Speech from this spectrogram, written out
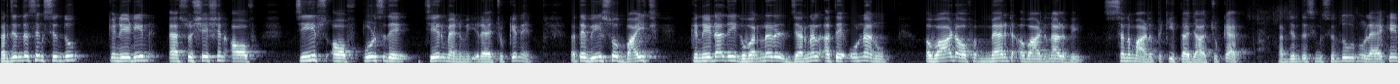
Harjinder Singh Sidhu Canadian association of chiefs of police ਦੇ ਚੇਅਰਮੈਨ ਵੀ ਰਹਿ ਚੁੱਕੇ ਨੇ ਅਤੇ 2022 ਚ ਕੈਨੇਡਾ ਦੀ ਗਵਰਨਰ ਜਨਰਲ ਅਤੇ ਉਹਨਾਂ ਨੂੰ ਅਵਾਰਡ ਆਫ ਮੈਰਿਟ ਅਵਾਰਡ ਨਾਲ ਵੀ ਸਨਮਾਨਿਤ ਕੀਤਾ ਜਾ ਚੁੱਕਾ ਹੈ। ਹਰਜਿੰਦਰ ਸਿੰਘ ਸਿੱਧੂ ਨੂੰ ਲੈ ਕੇ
